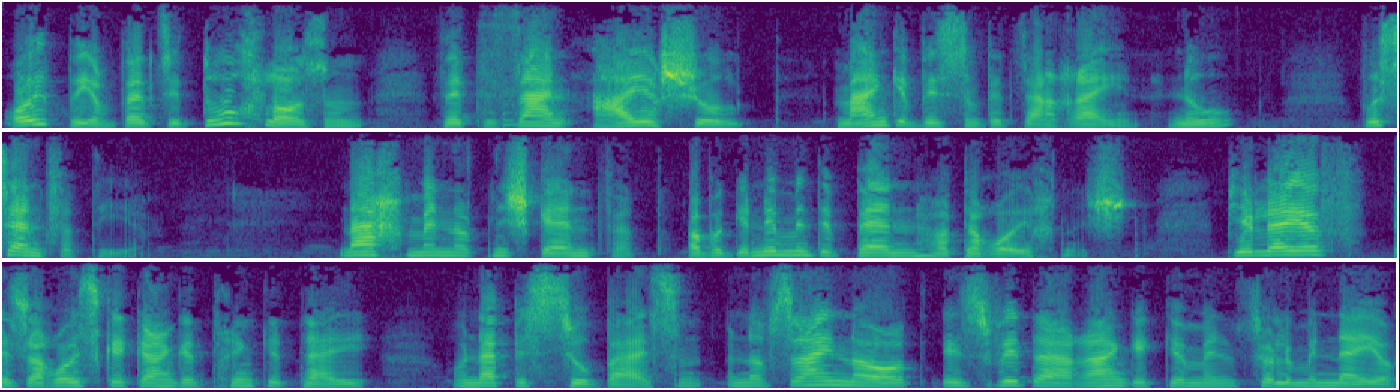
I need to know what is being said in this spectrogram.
Ob ihr wird sie durchlassen, wird es sein Eierschuld, mein Gewissen wird sein rein. Nu, wir dir? Nachmen hat nicht geantwortet, aber genümmende Pen hat er euch nicht. Bielev ist er rausgegangen, trinken Tee und etwas zubeißen und auf seinen Ort ist wieder reingekommen Solomoneev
